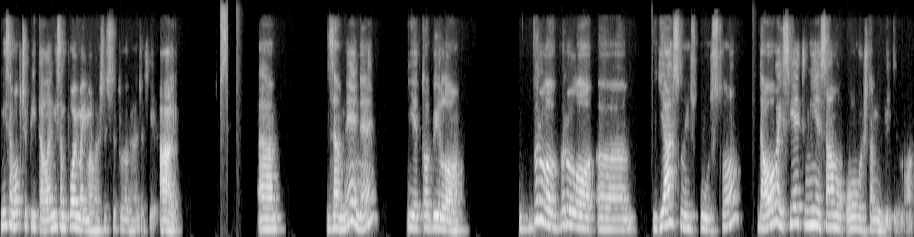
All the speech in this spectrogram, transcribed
nisam uopće pitala, nisam pojma imala što će se tu događati. Ali, za mene je to bilo vrlo, vrlo jasno iskustvo da ovaj svijet nije samo ovo što mi vidimo.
